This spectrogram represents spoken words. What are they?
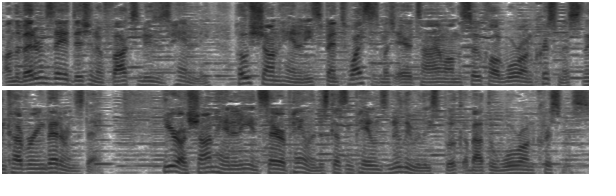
On the Veterans Day edition of Fox News' Hannity, host Sean Hannity spent twice as much airtime on the so-called war on Christmas than covering Veterans Day. Here are Sean Hannity and Sarah Palin discussing Palin's newly released book about the war on Christmas.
